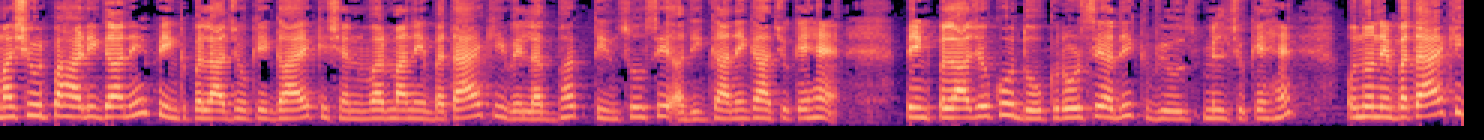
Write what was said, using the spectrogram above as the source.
मशहूर पहाड़ी गाने पिंक प्लाजो के गायक किशन वर्मा ने बताया कि वे लगभग 300 से अधिक गाने गा चुके हैं। पिंक प्लाजो को दो करोड़ से अधिक व्यूज़ मिल चुके हैं। उन्होंने बताया कि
